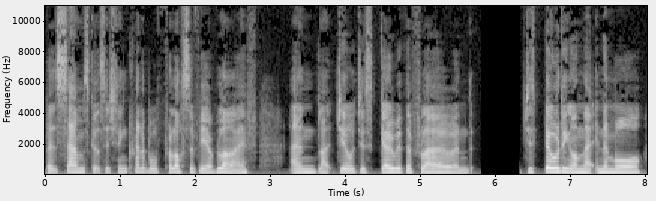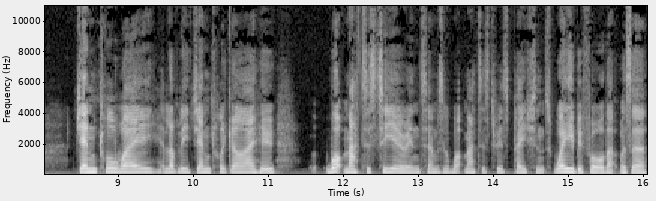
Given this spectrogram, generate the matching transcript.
But Sam's got such an incredible philosophy of life. And like Jill, just go with the flow and just building on that in a more gentle way, a lovely, gentle guy who what matters to you in terms of what matters to his patients way before that was a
